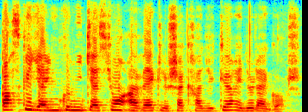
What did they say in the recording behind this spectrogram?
parce qu'il y a une communication avec le chakra du cœur et de la gorge.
